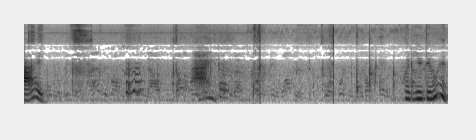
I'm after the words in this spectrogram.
Hi. Hi. What are you doing?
